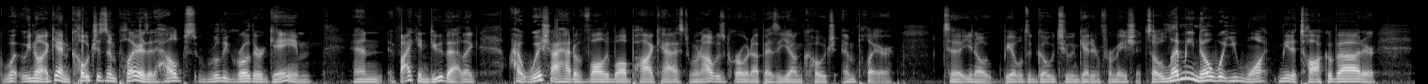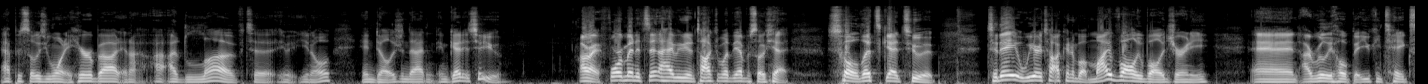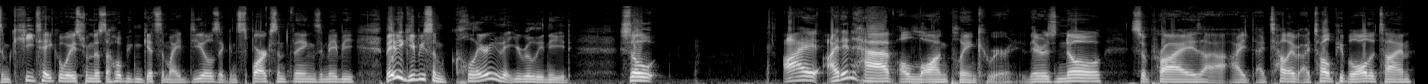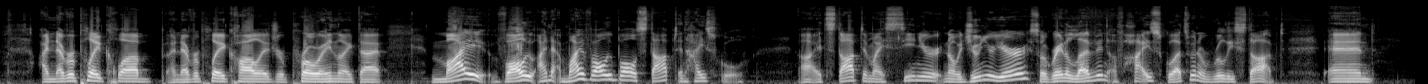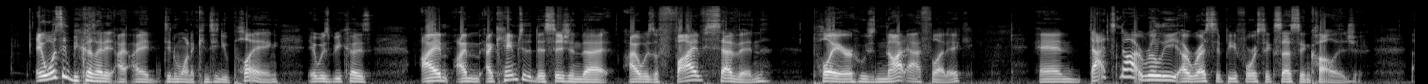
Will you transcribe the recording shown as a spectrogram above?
What you know, again, coaches and players, it helps really grow their game and if I can do that, like I wish I had a volleyball podcast when I was growing up as a young coach and player. to you know be able to go to and get information. So let me know what you want me to talk about or episodes you want to hear about, and I, I'd love to you know indulge in that and, and get it to you. All right, four minutes in, I haven't even talked about the episode yet. So let's get to it. Today, we are talking about my volleyball journey, and I really hope that you can take some key takeaways from this. I hope you can get some ideals that can spark some things and maybe maybe give you some clarity that you really need. So, I I didn't have a long playing career. There's no surprise. I, I, I tell I tell people all the time. I never played club. I never played college or pro or anything like that my volley I, my volleyball stopped in high school. Uh, it stopped in my senior no junior year, so grade eleven of high school. That's when it really stopped, and it wasn't because I, did, I, I didn't want to continue playing. It was because I I I came to the decision that I was a five seven player who's not athletic, and that's not really a recipe for success in college.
